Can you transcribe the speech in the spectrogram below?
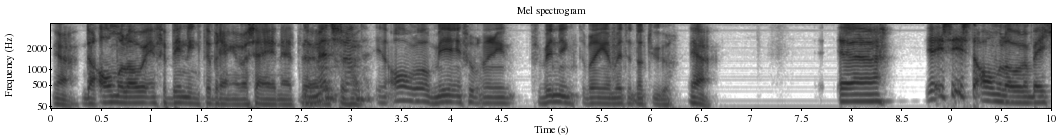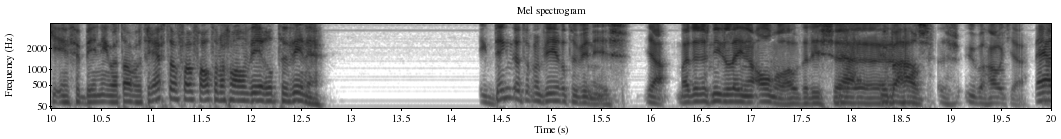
ja, de Almelo in verbinding te brengen, waar zei je net. De eh, mensen in Almelo meer in verbinding, verbinding te brengen met de natuur. Ja. Ja is, is de Almelo een beetje in verbinding wat dat betreft? Of, of valt er nog wel een wereld te winnen? Ik denk dat er een wereld te winnen is. Ja, maar dat is niet alleen in Almelo. Dat is, Ja, eh, überhaupt. Dat is, überhaupt, ja. Nou ja,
